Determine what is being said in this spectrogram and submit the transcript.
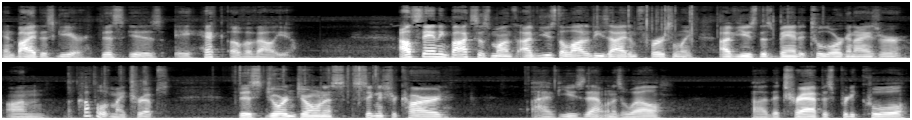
and buy this gear. This is a heck of a value. Outstanding box this month. I've used a lot of these items personally. I've used this Bandit tool organizer on a couple of my trips. This Jordan Jonas signature card, I've used that one as well. Uh, the trap is pretty cool.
